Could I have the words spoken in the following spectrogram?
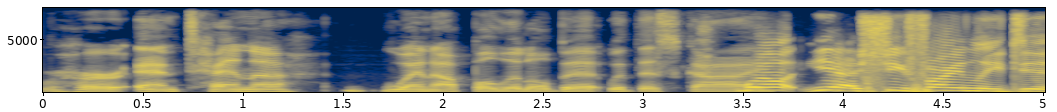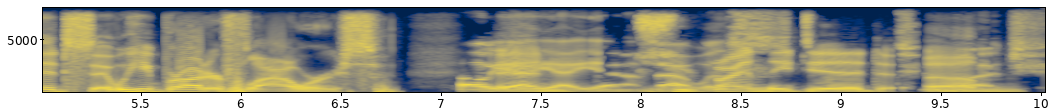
her antenna went up a little bit with this guy? Well, yeah, she finally did. Say, he brought her flowers. oh yeah, yeah, yeah. She That was finally did. too Um, much.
